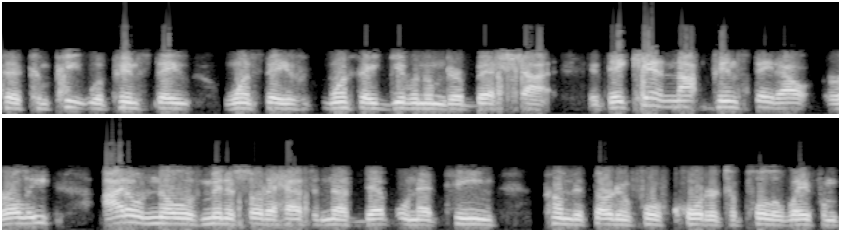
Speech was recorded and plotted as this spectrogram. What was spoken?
to compete with Penn State once they once they've given them their best shot. If they can't knock Penn State out early, I don't know if Minnesota has enough depth on that team come the third and fourth quarter to pull away from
